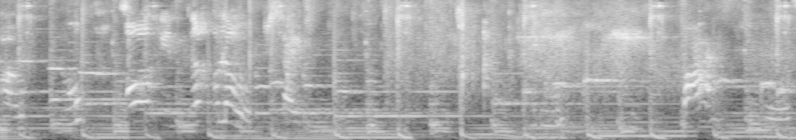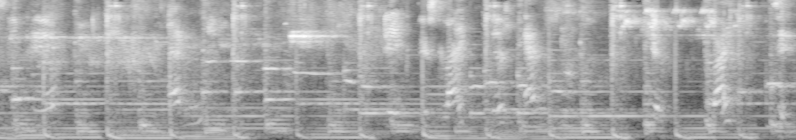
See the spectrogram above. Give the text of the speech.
how to walk in the hula hoop style. We do one goes in here and take this like this and like this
